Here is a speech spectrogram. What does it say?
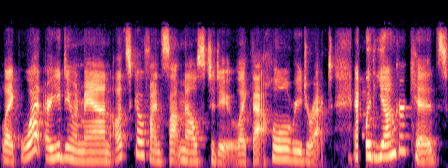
like what are you doing man let's go find something else to do like that whole redirect and with younger kids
